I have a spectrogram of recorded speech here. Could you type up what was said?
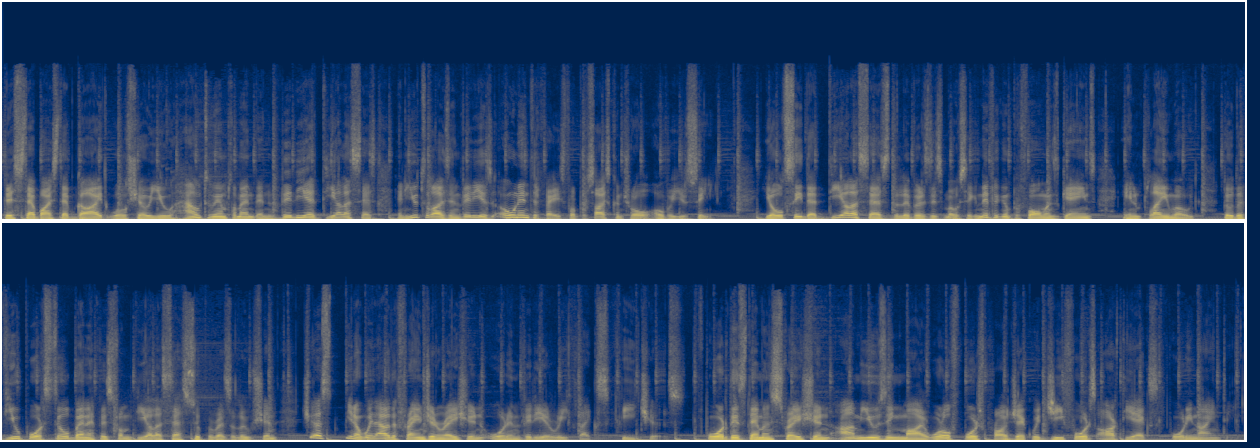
This step-by-step -step guide will show you how to implement NVIDIA DLSS and utilize NVIDIA's own interface for precise control over your scene you'll see that DLSS delivers its most significant performance gains in play mode, though the viewport still benefits from DLSS super resolution, just, you know, without the frame generation or NVIDIA reflex features. For this demonstration, I'm using my WorldForge project with GeForce RTX 4090.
